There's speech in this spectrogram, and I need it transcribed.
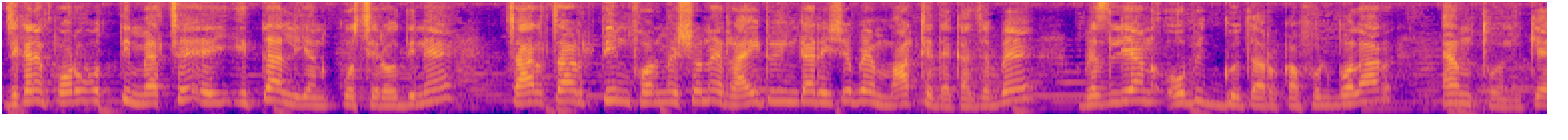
যেখানে পরবর্তী ম্যাচে এই ইতালিয়ান কোচের অধীনে চার চার তিন ফরমেশনে রাইট উইঙ্গার হিসেবে মাঠে দেখা যাবে ব্রাজিলিয়ান অভিজ্ঞ তারকা ফুটবলার অ্যান্থনিকে।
